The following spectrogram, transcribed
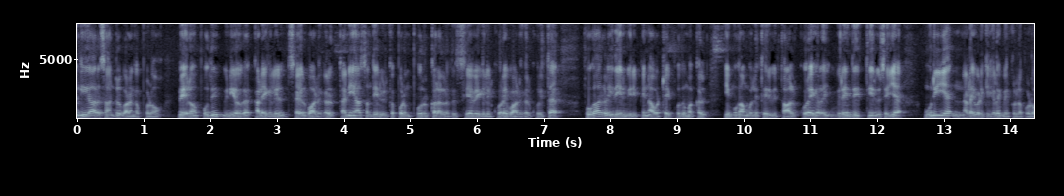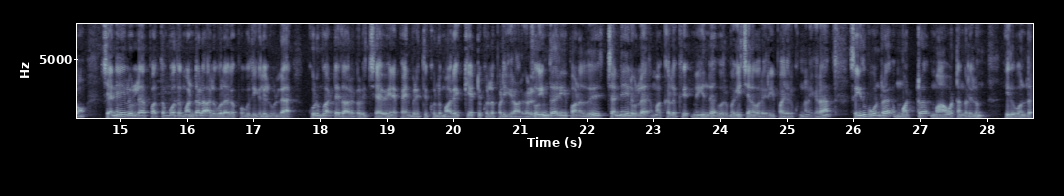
அங்கீகார சான்று வழங்கப்படும். மேலும் பொது விநியோக கடைகளில் செயல்பாடுகள் தனியார் சந்தையில் விற்கப்படும் பொருட்கள் அல்லது சேவைகளில் குறைபாடுகள் குறித்த புகார்கள் ஏதேனும் இருப்பின் அவற்றை பொதுமக்கள் இம்முகாம்களில் தெரிவித்தால் குறைகளை விரைந்து தீர்வு செய்ய உரிய நடவடிக்கைகளை மேற்கொள்ளப்படும். சென்னையில் உள்ள பத்தொன்பது மண்டல அலுவலக பகுதிகளில் உள்ள குடும்ப அட்டைதாரர்கள் இச்சேவையினை பயன்படுத்திக் கொள்ளுமாறு கேட்டுக்கொள்ளப்படுகிறார்கள். ஸோ இந்த அறிவிப்பானது சென்னையில் உள்ள மக்களுக்கு மிகுந்த ஒரு மகிழ்ச்சியான ஒரு அறிவிப்பாக இருக்கும்னு நினைக்கிறேன். ஸோ இது போன்ற மற்ற மாவட்டங்களிலும் இது போன்ற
